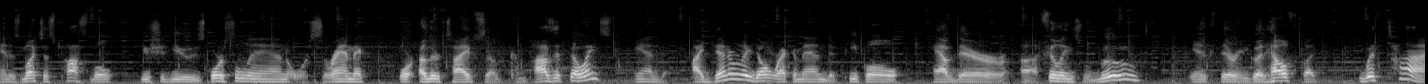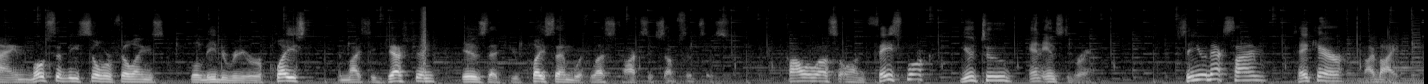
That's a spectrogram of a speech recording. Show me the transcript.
And as much as possible, you should use porcelain or ceramic or other types of composite fillings. And I generally don't recommend that people have their uh, fillings removed if they're in good health, but with time, most of these silver fillings will need to be replaced. And my suggestion is that you replace them with less toxic substances. Follow us on Facebook, YouTube, and Instagram. See you next time. Take care. Bye bye.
